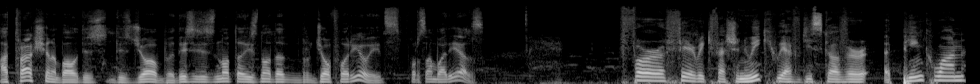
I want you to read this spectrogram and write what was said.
attraction about this this job, this is not a, is not a job for you. It's for somebody else. For Fair Week Fashion Week, we have discovered a pink one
